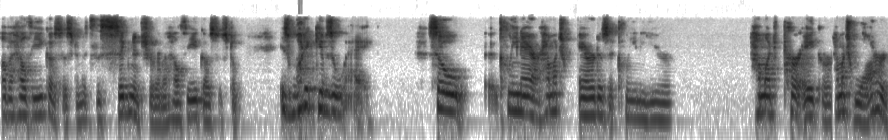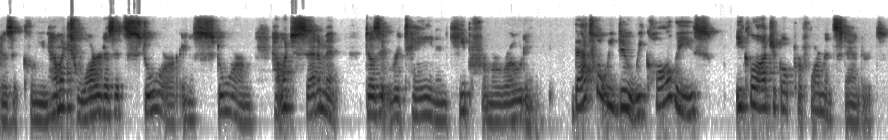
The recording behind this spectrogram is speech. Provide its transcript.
of a healthy ecosystem. It's the signature of a healthy ecosystem, is what it gives away. So, uh, clean air, how much air does it clean a year? How much per acre? How much water does it clean? How much water does it store in a storm? How much sediment does it retain and keep from eroding? That's what we do. We call these ecological performance standards.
